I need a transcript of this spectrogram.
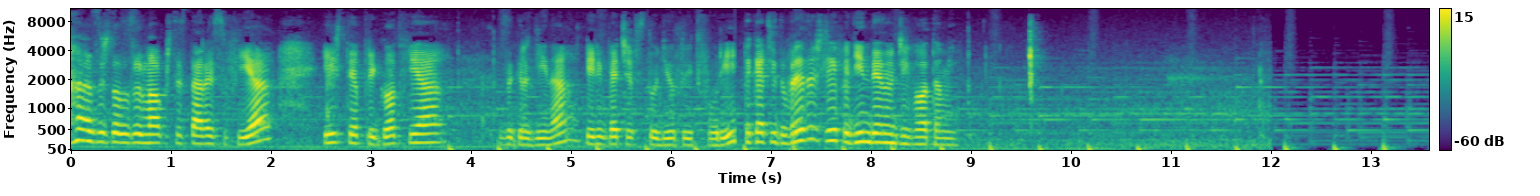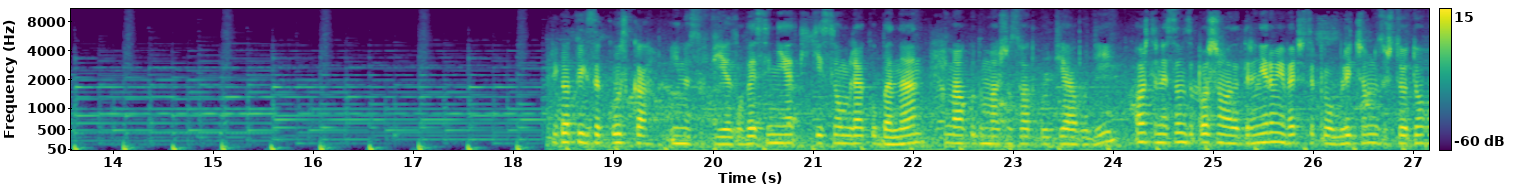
защото след малко ще стане София и ще я приготвя за градина или вече в студиото и твори. Така че добре дошли в един ден от живота ми. Приготвих закуска и на София. Овесени ядки, кисело мляко, банан и малко домашно сладко от ягоди. Още не съм започнала да тренирам и вече се преобличам, защото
